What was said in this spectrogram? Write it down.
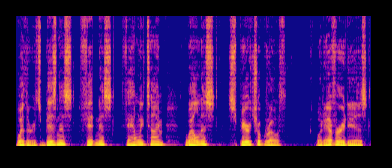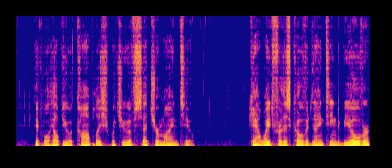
Whether it's business, fitness, family time, wellness, spiritual growth, whatever it is, it will help you accomplish what you have set your mind to. Can't wait for this COVID 19 to be over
